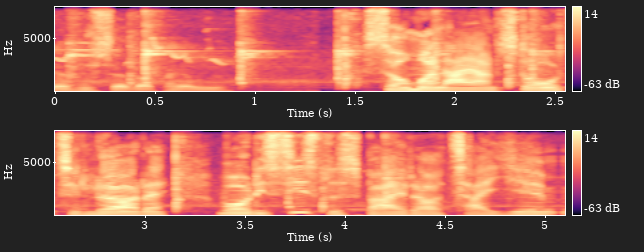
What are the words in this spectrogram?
det har vi sat op herude. Sommerlejren står til lørdag, hvor de sidste spejdere tager hjem.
